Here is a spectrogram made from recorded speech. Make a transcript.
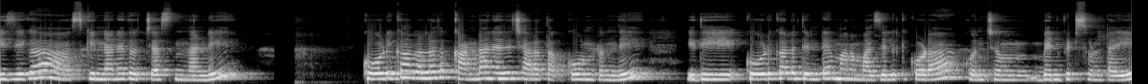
ఈజీగా స్కిన్ అనేది వచ్చేస్తుందండి. కోడికాలలో కండ అనేది చాలా తక్కువ ఉంటుంది. ఇది కోడికాలు తింటే మన మజిల్కి కూడా కొంచెం బెనిఫిట్స్ ఉంటాయి.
